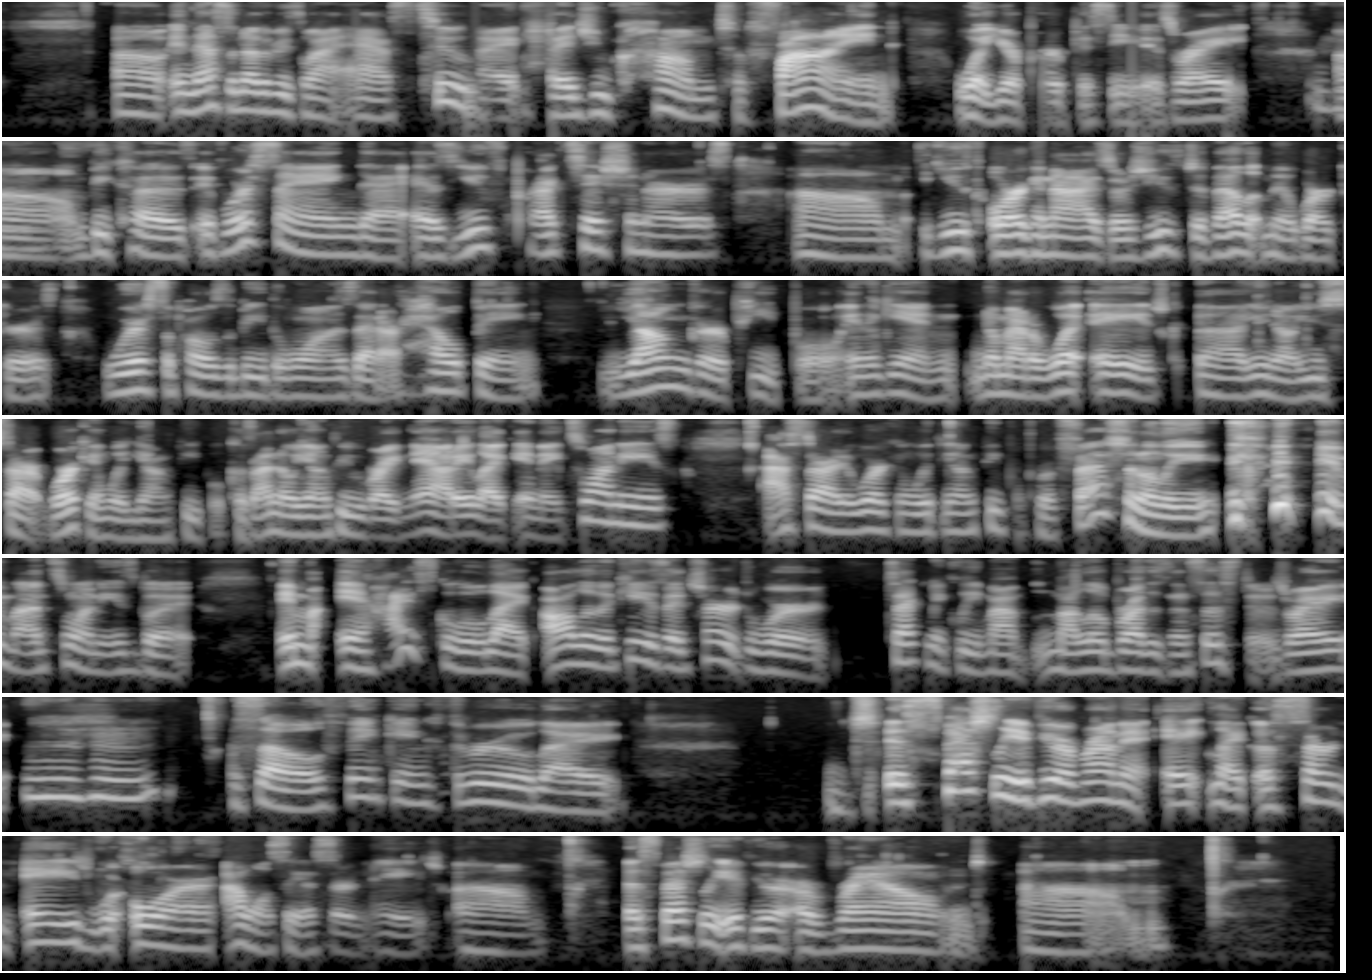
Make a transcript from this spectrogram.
uh, and that's another reason why i asked too like how did you come to find what your purpose is right Mhm. um, because if we're saying that as youth practitioners um, youth organizers youth development workers we're supposed to be the ones that are helping younger people and again no matter what age uh, you know you start working with young people because i know young people right now they like in their 20s i started working with young people professionally in my 20s but in my in high school like all of the kids at church were technically my my little brothers and sisters right Mhm. So thinking through like especially if you're around an eight, like a certain age or, or i won't say a certain age um especially if you're around um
